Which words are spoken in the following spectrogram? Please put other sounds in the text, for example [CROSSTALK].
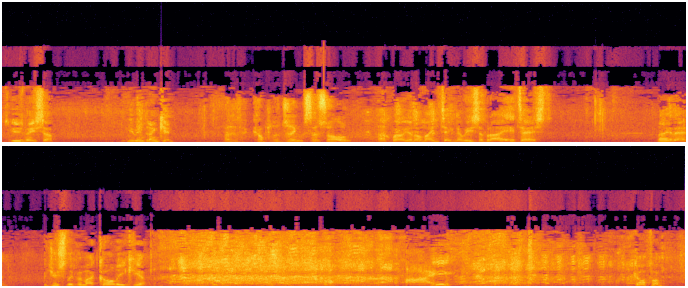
Excuse me, sir. You been drinking? Well, a couple of drinks, that's all. Ah, well, you don't mind taking a wee sobriety test. Right then. Would you sleep with my colleague here? [LAUGHS] I? Cough him.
